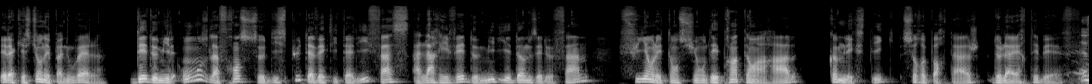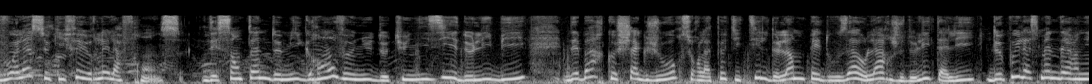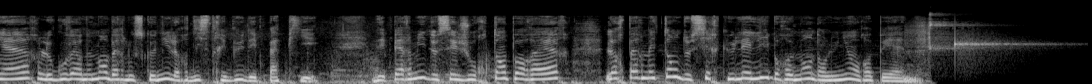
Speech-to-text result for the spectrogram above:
Et la question n'est pas nouvelle. Dès 2011, la France se dispute avec l'Italie face à l'arrivée de milliers d'hommes et de femmes fuyant les tensions des printemps arabes comme l'explique ce reportage de la RTBF. Voilà ce qui fait hurler la France. Des centaines de migrants venus de Tunisie et de Libye débarquent chaque jour sur la petite île de Lampedusa au large de l'Italie. Depuis la semaine dernière, le gouvernement Berlusconi leur distribue des papiers, des permis de séjour temporaires leur permettant de circuler librement dans l'Union européenne.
